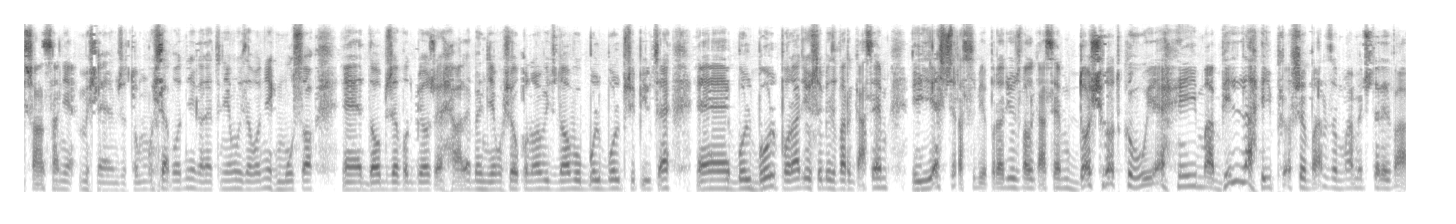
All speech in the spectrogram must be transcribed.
szansa, nie, myślałem, że to mój zawodnik, ale to nie mój zawodnik, Muso e, dobrze w odbiorze, ale będzie musiał ponowić znowu Bulbul przy piłce, e, Bulbul poradził sobie z Vargasem, jeszcze raz sobie poradził z Vargasem, dośrodkowuje i ma Billa i proszę bardzo, mamy 4-2,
